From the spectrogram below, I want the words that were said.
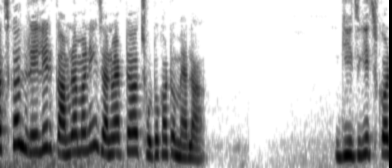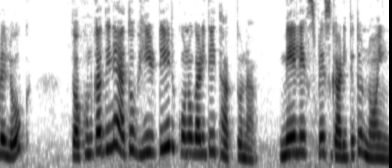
আজকাল রেলের কামরা মানেই যেন একটা ছোটোখাটো মেলা। গিজগিজ করে লোক। তখনকার দিনে এত ভিড় টির কোনো গাড়িতেই থাকতো না। মেল এক্সপ্রেস গাড়িতে তো নয়ই।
